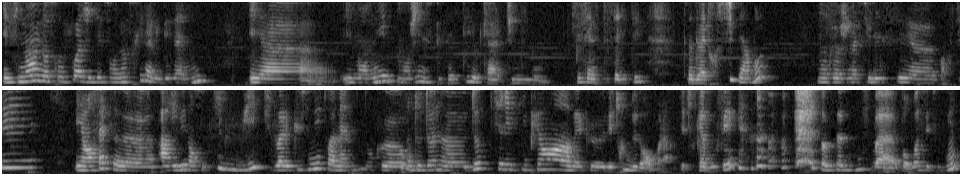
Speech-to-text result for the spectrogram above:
Et sinon, une autre fois, j'étais sur une autre île avec des amis et euh, ils m'ont emmené manger une spécialité locale. Je me dis, bon, si c'est une spécialité, ça doit être super bon. Donc, euh, je me suis laissée porter. Et en fait, euh, arrivé dans ce petit buis, tu dois le cuisiner toi-même. Donc, euh, on te donne euh, deux petits récipients avec des trucs dedans, voilà, des trucs à bouffer. donc, ça se bouffe, bah, pour moi, c'est tout bon.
